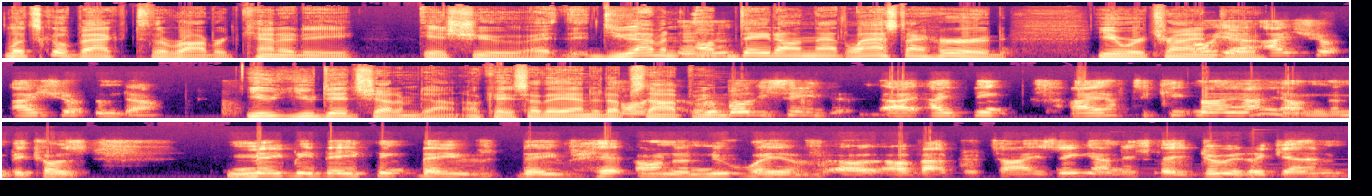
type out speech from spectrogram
Let's go back to the Robert Kennedy issue. Uh, do you have an mm-hmm. update on that? Last I heard, you were trying. Oh yeah, I shut I shut them down. You you did shut them down. Okay, so they ended up stopping. Well, you see, I, I think I have to keep my eye on them because maybe they think they've they've hit on a new way of uh, of advertising, and if they do it again,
